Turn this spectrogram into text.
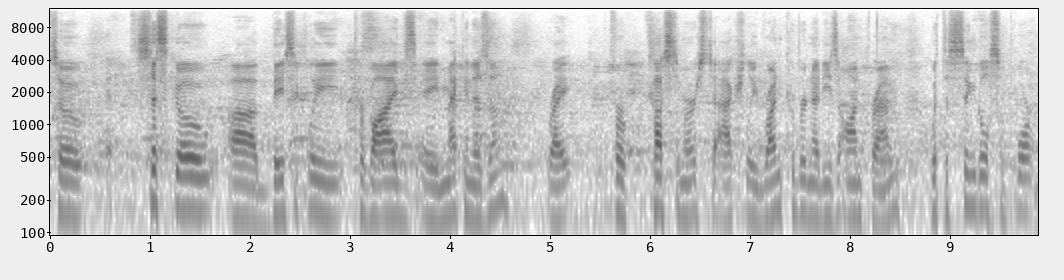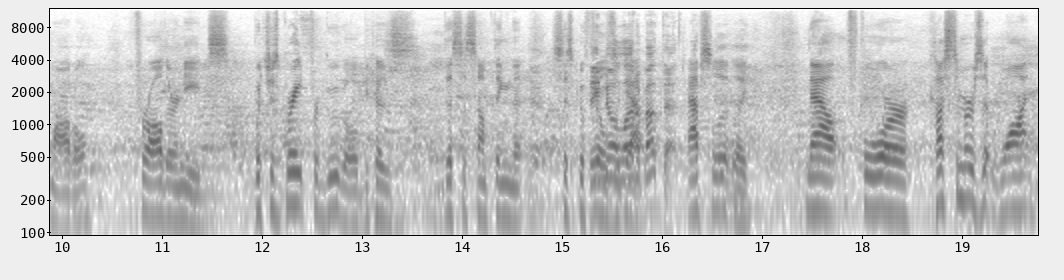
So Cisco uh, basically provides a mechanism, right, for customers to actually run Kubernetes on-prem with a single support model for all their needs, which is great for Google because this is something that yeah. Cisco they fills They know a lot gap. about that. Absolutely. Now, for customers that want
